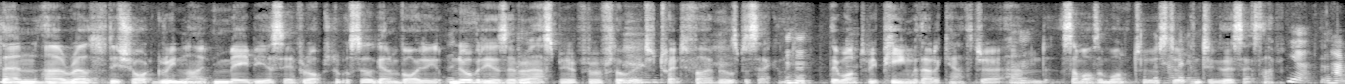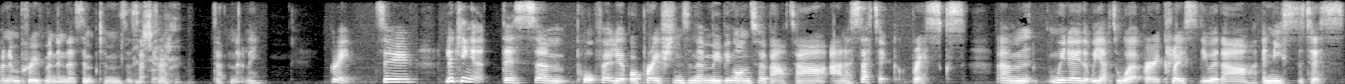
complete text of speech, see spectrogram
then a relatively short green light may be a safer option. It will still get him voiding. Nobody has ever asked me for a flow rate of 25 mils per 2nd mm-hmm. They want to be peeing without a catheter, mm-hmm. and some of them want to still continue their sex life. Yeah, and have an improvement in their symptoms, etc. Exactly. Definitely. Great. So, looking at this um, portfolio of operations and then moving on to about our anaesthetic risks. Um, we know that we have to work very closely with our anaesthetists,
